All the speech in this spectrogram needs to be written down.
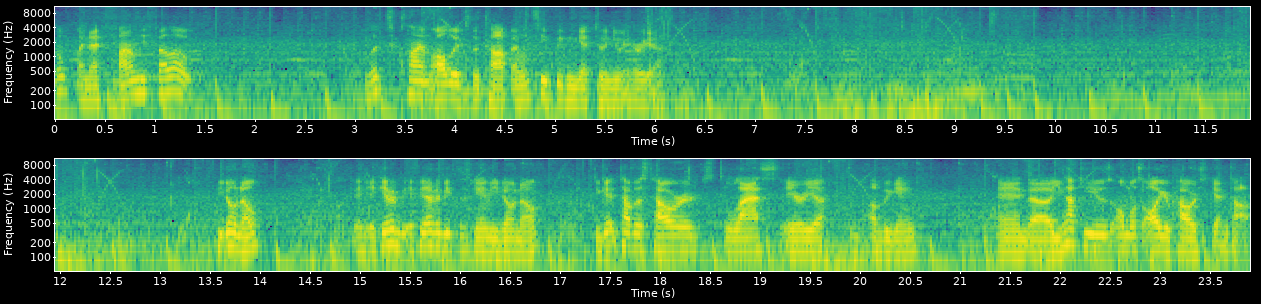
Oh, and I finally fell out. Let's climb all the way to the top and let's see if we can get to a new area. You don't know, if, if you ever if you ever beat this game you don't know, You get top of this tower, it's the last area of the game, and uh, you have to use almost all your powers to get on top.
